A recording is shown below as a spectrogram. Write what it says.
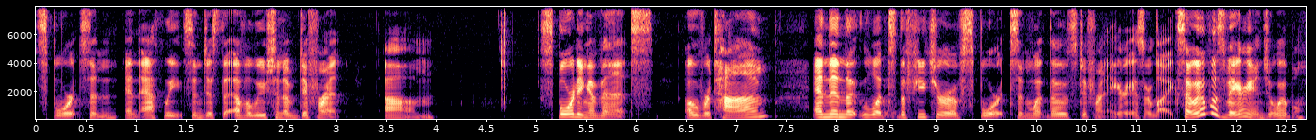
sports and and athletes and just the evolution of different um, sporting events over time. And then the, what's the future of sports and what those different areas are like. So it was very enjoyable.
